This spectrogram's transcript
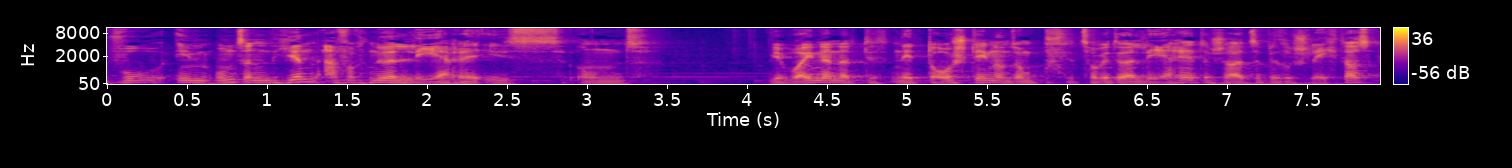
wo in unserem Hirn einfach nur Leere ist. Und wir wollen ja nicht, nicht dastehen und sagen, pff, jetzt habe ich da eine Leere, da schaut jetzt ein bisschen schlecht aus,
